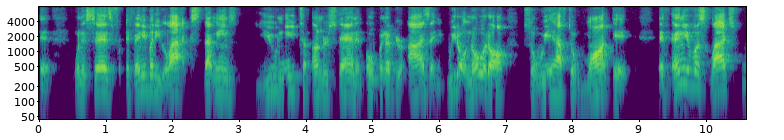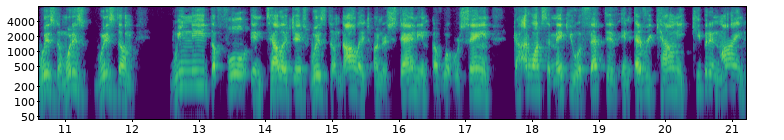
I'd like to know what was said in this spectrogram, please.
it when it says if anybody lacks, that means you need to understand and open up your eyes that we don't know it all, so we have to want it. If any of us lacks wisdom, what is wisdom? We need the full intelligence, wisdom, knowledge, understanding of what we're saying. God wants to make you effective in every county. Keep it in mind.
